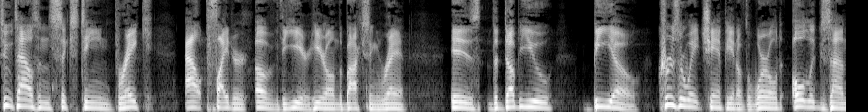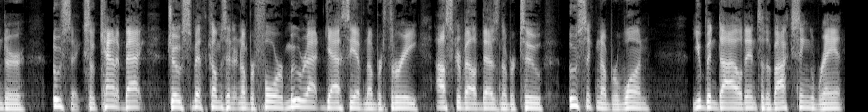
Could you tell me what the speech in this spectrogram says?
2016 breakout fighter of the year here on the Boxing Rant is the WBO cruiserweight champion of the world, Alexander Usyk. So count it back. Joe Smith comes in at number four, Murat Gassiev number three, Oscar Valdez number two, Usyk number one. You've been dialed into the Boxing Rant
